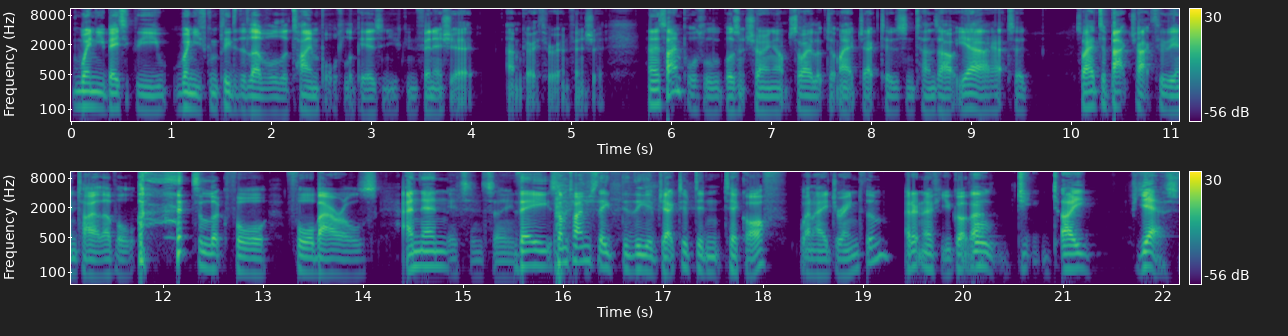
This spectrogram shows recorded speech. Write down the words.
when you basically when you've completed the level, the time portal appears and you can finish it, um, go through it and finish it. And the time portal wasn't showing up, so I looked at my objectives and turns out, yeah, I had to. So I had to backtrack through the entire level to look for four barrels, and then it's insane they sometimes they the objective didn't tick off when I drained them. I don't know if you got that. well i yes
